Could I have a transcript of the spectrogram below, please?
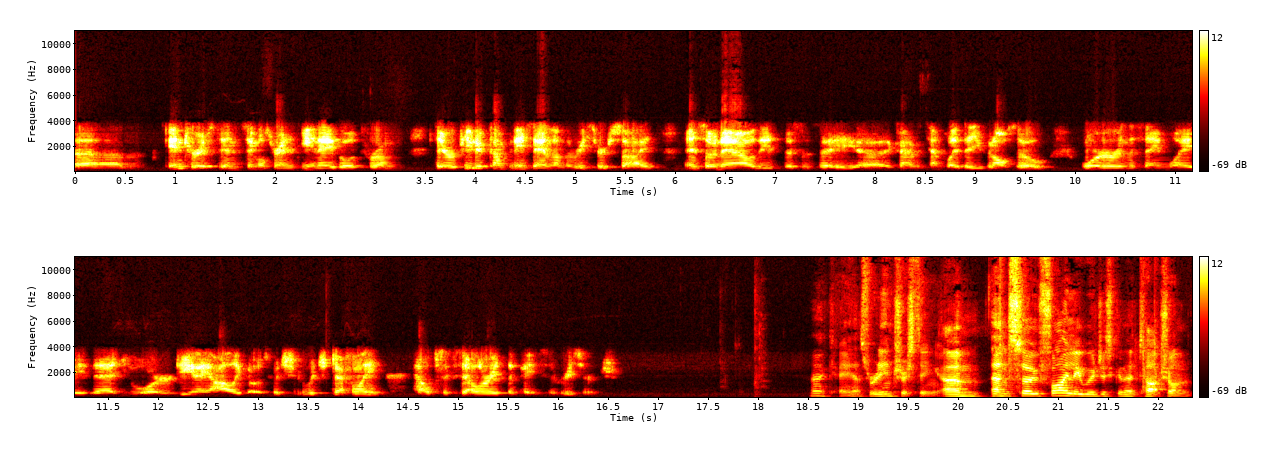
um, interest in single-stranded DNA both from therapeutic companies and on the research side. And so now these, this is a uh, kind of a template that you can also order in the same way that you order DNA oligos, which which definitely helps accelerate the pace of research. Okay, that's really interesting. Um, and so finally, we're just going to touch on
